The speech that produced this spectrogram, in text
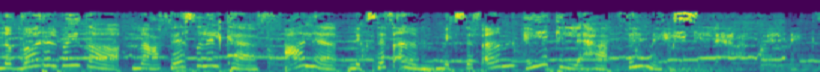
النظارة البيضاء مع فاصل الكاف على Mix FM. Mix FM هي كلها في ال mix, هي كلها في ال mix.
